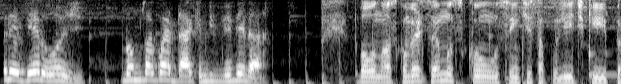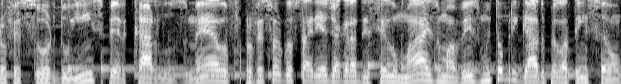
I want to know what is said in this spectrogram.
prever hoje. Vamos aguardar, quem viver verá. Bom, nós conversamos com o cientista político e professor do INSPER, Carlos Melo. Professor, gostaria de agradecê-lo mais uma vez. Muito obrigado pela atenção.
